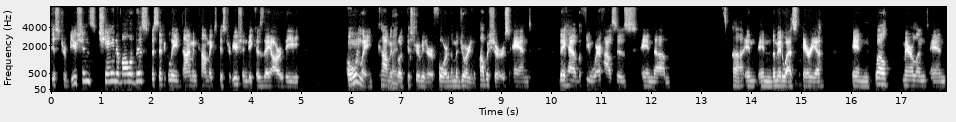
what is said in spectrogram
distributions chain of all of this, specifically Diamond Comics distribution, because they are the only comic Right. book distributor for the majority of the publishers, and they have a few warehouses in um, uh, in in the Midwest area, in well Maryland and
